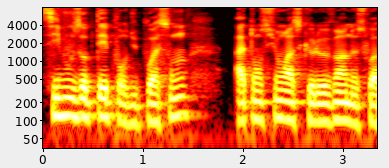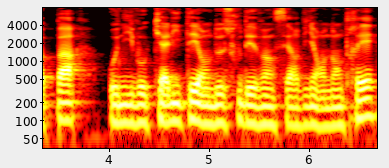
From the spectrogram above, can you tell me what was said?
Si vous optez pour du poisson, attention à ce que le vin ne soit pas au niveau qualité en dessous des vins servis en entrée,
